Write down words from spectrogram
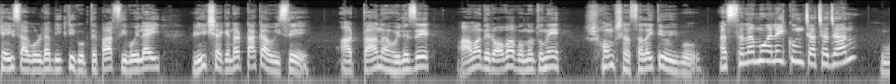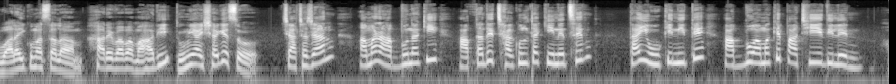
এই ছাগলটা বিক্রি করতে পারছি বইলাই রিক্সা কেনার টাকা হইছে। আর তা না হইলে যে আমাদের অভাব অনটনে সংসার চালাইতে হইব। আসসালামু আলাইকুম চাচা যান। ওয়ালাইকুম আসসালাম। আরে বাবা মাহাদি তুমি আইসা গেছো? চাচা যান আমার আব্বু নাকি আপনাদের ছাগলটা কিনেছেন? তাই ওকে নিতে আব্বু আমাকে পাঠিয়ে দিলেন। হ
